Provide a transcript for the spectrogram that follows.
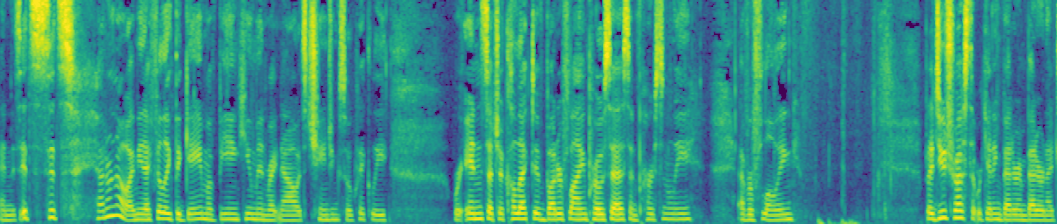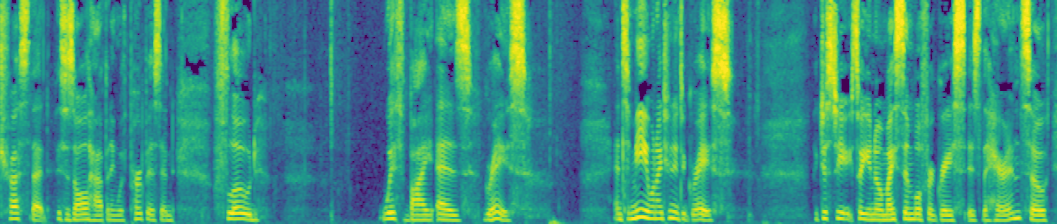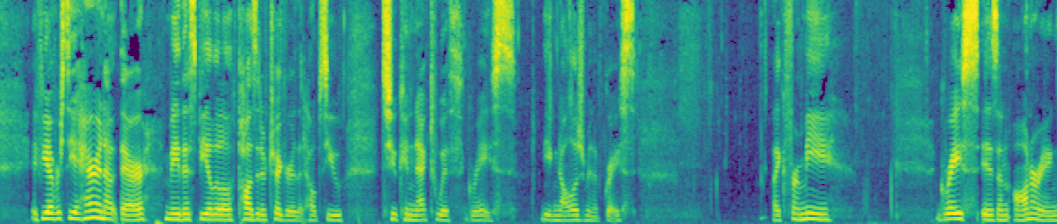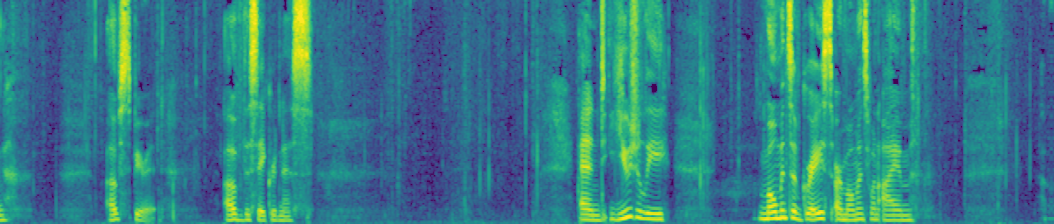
And it's, it's, it's, I don't know. I mean, I feel like the game of being human right now, it's changing so quickly. We're in such a collective butterflying process and personally ever flowing. But I do trust that we're getting better and better. And I trust that this is all happening with purpose and flowed with, by, as grace. And to me, when I tune into grace, like just so you, so you know, my symbol for grace is the heron. So if you ever see a heron out there, may this be a little positive trigger that helps you to connect with grace, the acknowledgement of grace. Like for me, grace is an honoring of spirit, of the sacredness. And usually, moments of grace are moments when I'm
